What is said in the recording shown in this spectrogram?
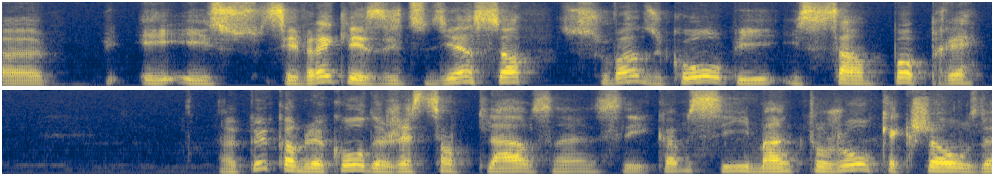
euh, et, c'est vrai que les étudiants sortent souvent du cours, puis ils ne se sentent pas prêts. Un peu comme le cours de gestion de classe. Hein. C'est comme s'il manque toujours quelque chose.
